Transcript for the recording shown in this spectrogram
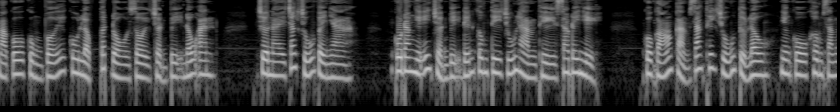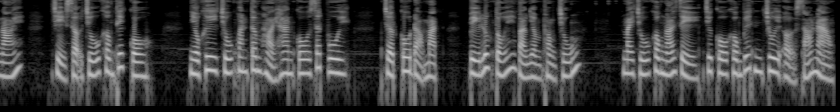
mà cô cùng với cô Lộc cất đồ rồi chuẩn bị nấu ăn. Trưa nay chắc chú về nhà. Cô đang nghĩ chuẩn bị đến công ty chú làm thì sao đây nhỉ? Cô có cảm giác thích chú từ lâu nhưng cô không dám nói. Chỉ sợ chú không thích cô. Nhiều khi chú quan tâm hỏi han cô rất vui. Chợt cô đỏ mặt vì lúc tối vào nhầm phòng chú. May chú không nói gì, chứ cô không biết chui ở xó nào.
